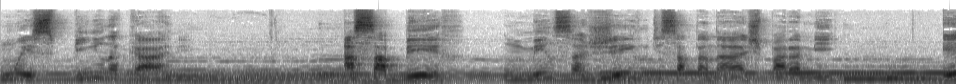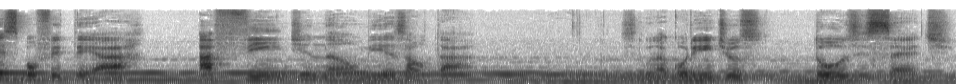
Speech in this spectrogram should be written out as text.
um espinho na carne, a saber, um mensageiro de Satanás para me esbofetear, a fim de não me exaltar. 2 Coríntios 12, 7.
